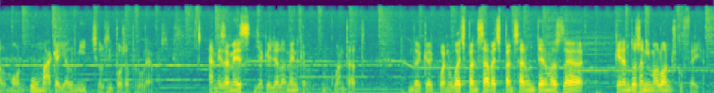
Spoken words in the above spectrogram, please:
el món humà que hi ha al mig els hi posa problemes. A més a més, hi ha aquell element que hem comentat, de que quan ho vaig pensar, vaig pensar en termes de que eren dos animalons que ho feien.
